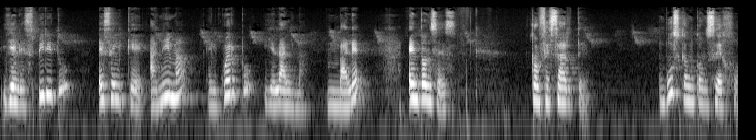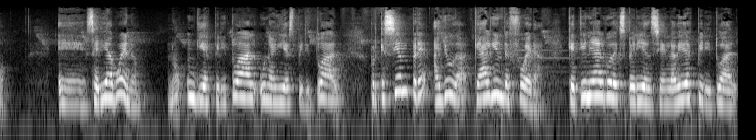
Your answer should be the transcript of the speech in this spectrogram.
y el espíritu es el que anima el cuerpo y el alma. ¿Vale? Entonces, confesarte, busca un consejo. Eh, sería bueno, ¿no? Un guía espiritual, una guía espiritual, porque siempre ayuda que alguien de fuera, que tiene algo de experiencia en la vida espiritual,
